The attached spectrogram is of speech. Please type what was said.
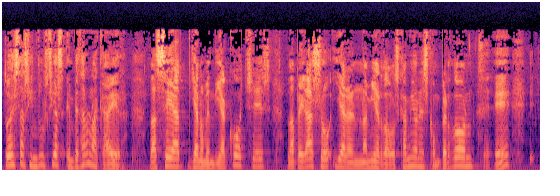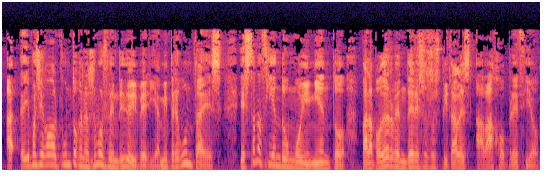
todas estas industrias empezaron a caer. La SEAT ya no vendía coches, la Pegaso ya eran una mierda los camiones, con perdón. ¿eh? Hemos llegado al punto que nos hemos vendido Iberia. Mi pregunta es, ¿están haciendo un movimiento para poder vender esos hospitales a bajo precio?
